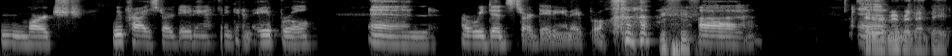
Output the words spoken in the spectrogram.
in March. We probably started dating, I think, in April, and or we did start dating in April. uh, I don't remember that date.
